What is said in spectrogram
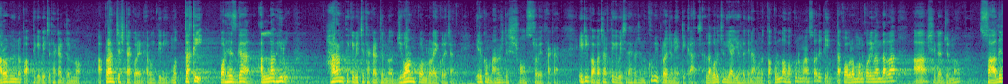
আরও বিভিন্ন পাপ থেকে বেঁচে থাকার জন্য আপ্রাণ চেষ্টা করেন এবং তিনি মোত্তাকি, পরহেজগার আল্লাহ ভীরু হারাম থেকে বেঁচে থাকার জন্য জীবনপণ লড়াই করে যান। এরকম মানুষদের সংস্রবে থাকা। এটি পাপাচার থেকে বেঁচে থাকার জন্য খুবই প্রয়োজনীয় একটি কাজ। আল্লাহ বলেছেন, ইয়া ইহদিন আমন তাকুল্লাহ হকুন সাদিকিন। তাকে অবলম্বন করে ইমানদাররা আর সেটার জন্য সাদিক,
